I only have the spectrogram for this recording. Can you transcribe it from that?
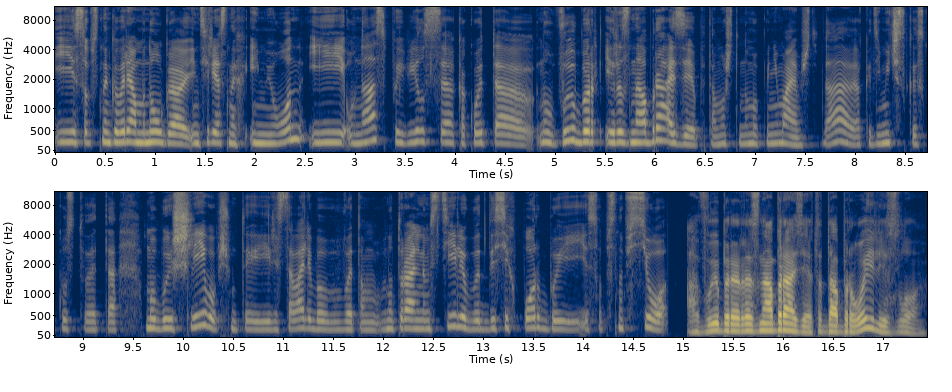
И, собственно говоря, много интересных имен, и у нас появился какой-то ну, выбор и разнообразие, потому что ну, мы понимаем, что да, академическое искусство это мы бы и шли, в общем-то, и рисовали бы в этом в натуральном стиле бы до сих пор бы, и, собственно, все. А выбор и разнообразие это добро или зло?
